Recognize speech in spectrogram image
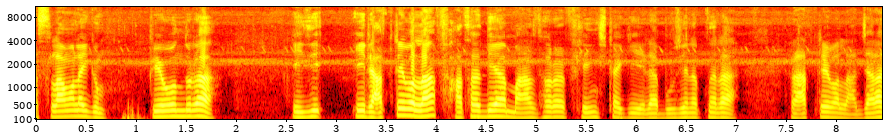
আসসালামু আলাইকুম। প্রিয় বন্ধুরা, এই যে এই রাত্রেবেলা ফাঁসা দিয়া মাছ ধরার ফিলিংসটা কি এটা বুঝেন আপনারা? রাত্রেবেলা যারা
